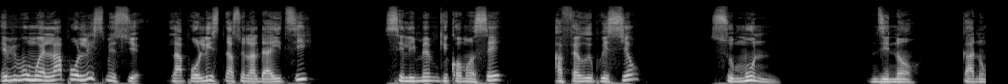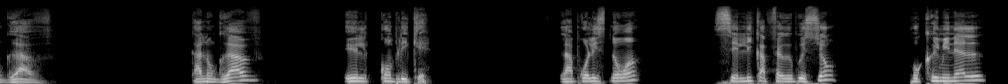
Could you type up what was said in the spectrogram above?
Et puis pour moi la police monsieur la police nationale d'Haïti c'est lui-même qui commençait à faire répression sous moun. Dit non canon grave. Canon grave il compliqué la police non c'est lui qui a fait répression pour criminels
